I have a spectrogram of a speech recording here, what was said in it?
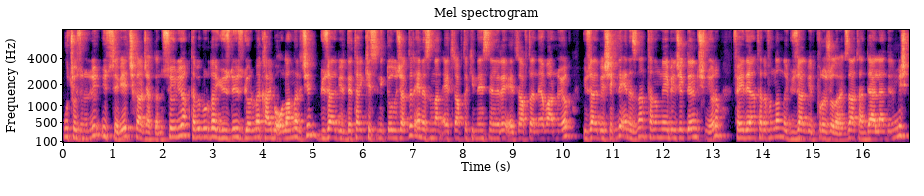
bu çözünürlüğü üst seviyeye çıkaracaklarını söylüyor. Tabi burada %100 görme kaybı olanlar için güzel bir detay kesinlikle olacaktır. En azından etraftaki nesneleri, etrafta ne var ne yok güzel bir şekilde en azından tanımlayabileceklerini düşünüyorum. FDA tarafından da güzel bir proje olarak zaten değerlendirilmiş.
